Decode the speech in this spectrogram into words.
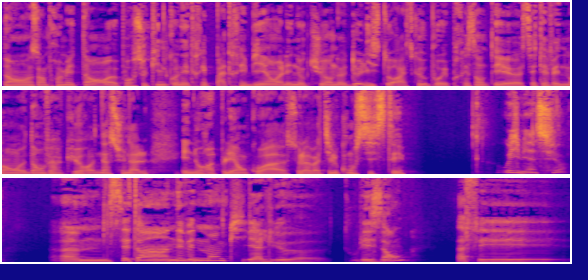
Dans un premier temps, pour ceux qui ne connaîtraient pas très bien les Nocturnes de l'Histoire, est-ce que vous pouvez présenter cet événement d'envergure nationale et nous rappeler en quoi cela va-t-il consister? Oui, bien sûr. Euh, c'est un événement qui a lieu euh, tous les ans. Ça fait,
